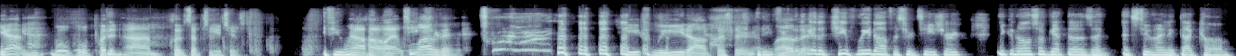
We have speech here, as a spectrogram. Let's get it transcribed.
Yeah, yeah. we'll we'll put it um, clips up to YouTube. If you want, oh, I love it. chief weed officer. if you want to get a chief weed officer t-shirt, you can also get those at, at stuheinecke.com.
